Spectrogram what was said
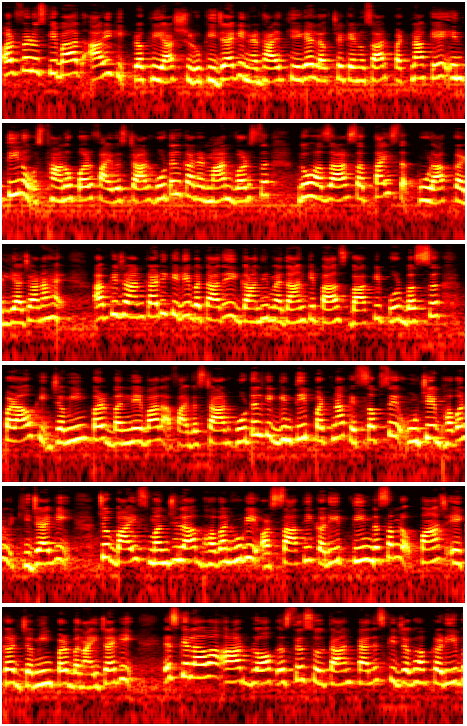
और फिर उसके बाद आगे की प्रक्रिया शुरू की जाएगी। निर्धारित किए गए लक्ष्य के अनुसार पटना के इन तीनों स्थानों पर फाइव स्टार होटल का निर्माण वर्ष दो हज़ार सत्ताईस तक पूरा कर लिया जाना है। आपकी जानकारी के लिए बता दें, गांधी मैदान के पास बाकीपुर बस पड़ाव की ज़मीन पर बनने वाला फाइव स्टार होटल की गिनती पटना के सबसे ऊँचे भवन में की जाएगी, जो 22 मंजिला भवन होगी और साथ ही करीब 3.5 एकड़ ज़मीन पर बनाई जाएगी। इसके अलावा आर ब्लॉक स्थित सुल्तान पैलेस की जगह करीब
